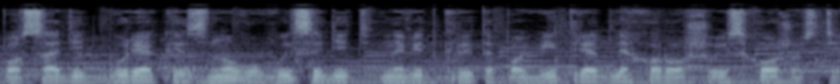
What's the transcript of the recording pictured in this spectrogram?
Посадіть буряк і знову висадіть на відкрите повітря для хорошої схожості.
